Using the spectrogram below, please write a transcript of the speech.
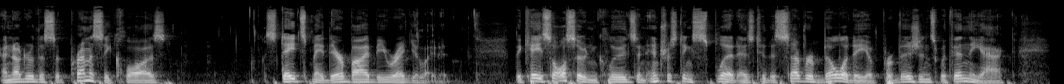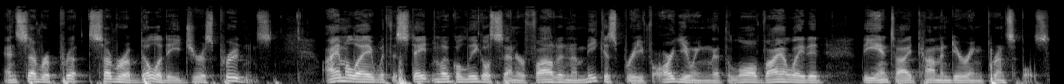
and under the Supremacy Clause, states may thereby be regulated. The case also includes an interesting split as to the severability of provisions within the Act and sever- severability jurisprudence. IMLA with the State and Local Legal Center filed an amicus brief arguing that the law violated the anti commandeering principles.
